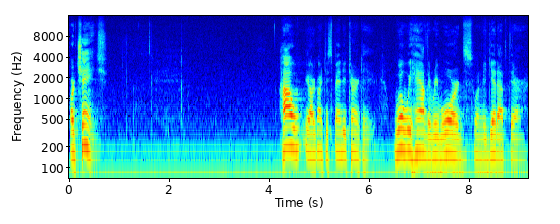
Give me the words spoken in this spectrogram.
or change. How we are going to spend eternity. Will we have the rewards when we get up there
